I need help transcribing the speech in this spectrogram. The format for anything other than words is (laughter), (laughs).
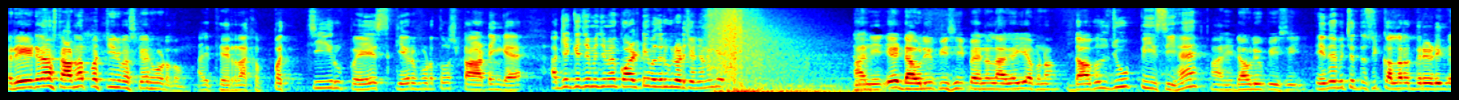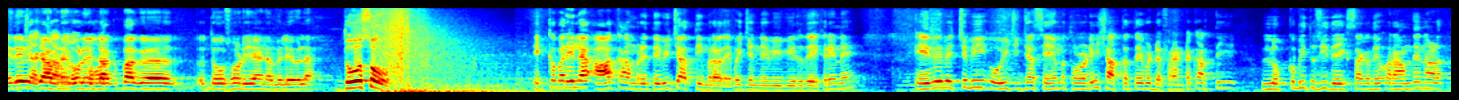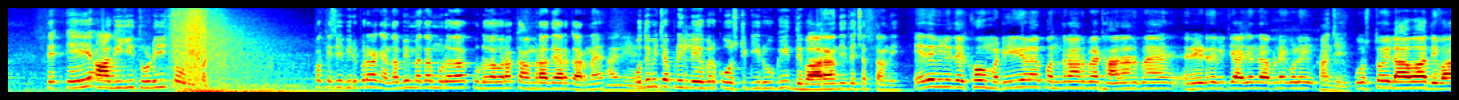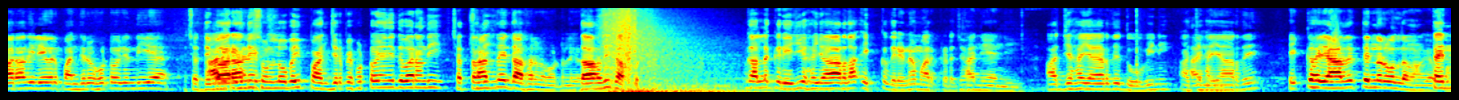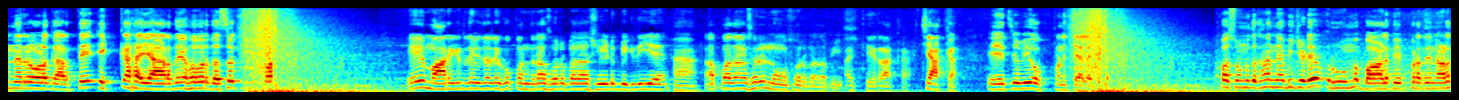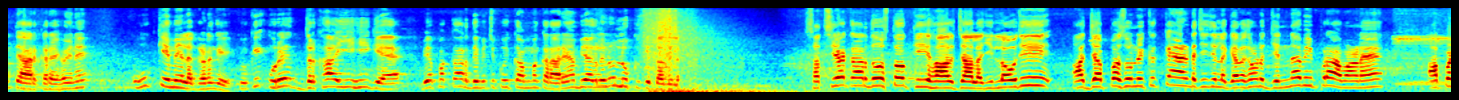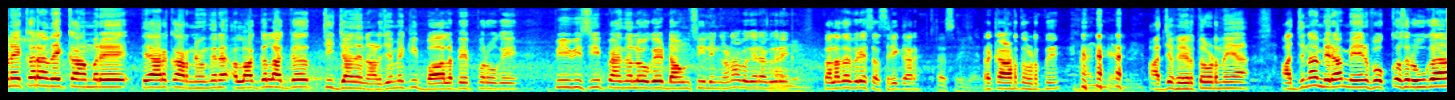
Rate ਦਾ start ਦਾ 25 ਰੁਪਏ square foot ਤੋਂ। ਇੱਥੇ ਰੱਖ 25 ਰੁਪਏ ਸਕੁਅਰ ਫੁੱਟ ਤੋਂ ਸਟਾਰਟਿੰਗ ਹੈ। ਅੱਗੇ ਅੱਗੇ ਜਿਵੇਂ ਜਿਵੇਂ ਕੁਆਲਿਟੀ ਵਧੂਗੀ ਰੇਟ ਚੇਂਜ ਹੋਣਗੇ। ਹਾਂਜੀ ਇਹ WPC ਪੈਨਲ ਆ ਗਿਆ ਜੀ ਆਪਣਾ। WPC ਹੈ। ਹਾਂਜੀ WPC ਇਹਦੇ ਵਿੱਚ ਤੁਸੀਂ ਕਲਰ ਗ੍ਰੇਡਿੰਗ ਇਹਦੇ ਵਿੱਚ ਆਪਣੇ ਕੋਲੇ ਲਗਭਗ 200 ਡਿਜ਼ਾਈਨ ਅਵੇਲੇਬਲ ਹੈ। 200 ਇੱਕ ਵਾਰੀ ਲੈ ਆ ਕਮਰੇ ਤੇ ਵੀ ਝਾਤੀ ਮਰਾ ਦੇ ਬਈ ਜਿੰਨੇ ਵੀ ਵੀਰ ਦੇਖ ਰਹੇ ਨੇ। ਇਹਦੇ ਵਿੱਚ ਵੀ ਉਹੀ ਚੀਜ਼ਾਂ ਸੇਮ ਥੋੜੀ ਛੱਤ ਤੇ ਵੀ ਡਿਫਰੈਂਟ ਕਰਤੀ। ਲੁੱਕ ਵੀ ਤੁਸੀਂ ਦੇਖ ਸਕਦੇ ਹੋ ਆਰਾਮ ਦੇ ਨਾਲ। ਤੇ ਇਹ ਆ ਗਈ ਜੀ ਥੋੜੀ ਜਿਹੀ ਚੌੜੀ ਪੱਟੀ। ਆਪਾਂ ਕਿਸੇ ਵੀਰ ਭਰਾ ਕਹਿੰਦਾ ਵੀ ਮੈਂ ਤਾਂ ਮੂਰਾ ਦਾ ਕੂੜਾ ਦਾ ਉਰਾ ਕਮਰਾ ਤਿਆਰ ਕਰਨਾ ਹੈ। ਹਾਂਜੀ, ਉਹਦੇ ਵਿੱਚ ਆਪਣੀ ਲੇਬਰ ਕੋਸਟ ਕੀ ਰਹੂਗੀ ਦੀਵਾਰਾਂ ਦੀ ਤੇ ਛੱਤਾਂ ਦੀ? ਇਹਦੇ ਵਿੱਚ ਦੇਖੋ ਮਟੀਰੀਅਲ 15 ਰੁਪਏ 18 ਰੁਪਏ ਰੇਟ ਦੇ ਵਿੱਚ ਆ ਜਾਂਦਾ ਆਪਣੇ ਕੋਲੇ। ਹਾਂਜੀ। ਉਸ ਤੋਂ ਇਲਾਵਾ ਦੀਵਾਰਾਂ ਦੀ ਲੇਬਰ 5 ਰੁਪਏ ਫੁੱਟ ਹੋ ਜਾਂਦੀ ਹੈ। ਅੱਛਾ ਦੀਵਾਰਾਂ ਦੀ ਸੁਣ ਲਓ ਬਈ 5 ਰੁਪਏ ਫੁੱਟ ਹੋ ਜਾਂਦੀ ਦੀਵਾਰਾਂ ਦੀ ਛੱਤਾਂ ਦੀ। ਛੱਤ ਤੇ 10 ਰੁਪਏ ਫੁੱਟ ਲੇਬਰ। 10 ਦੀ ਛੱਤ ਗੱਲ ਕਰੀ ਜੀ 1000 ਦਾ ਇੱਕ ਦੇ ਰਹੇ ਨਾ ਮਾਰਕੀਟ 'ਚ। ਹਾਂਜੀ ਹਾਂਜੀ। ਅੱਜ 1000 ਦੇ ਦੋ ਵੀ ਨਹੀਂ ਅੱਜ 1000 ਦੇ 1000 ਦੇ ਤਿੰਨ ਰੋਲ ਦਵਾਂਗੇ ਤਿੰਨ ਰੋਲ ਕਰਤੇ 1000 ਦੇ ਹੋਰ ਦੱਸੋ ਕੀ ਇਹ ਮਾਰਕੀਟ ਦੇ ਵਿੱਚ ਤਾਂ ਦੇਖੋ 1500 ਰੁਪਏ ਦਾ ਸ਼ੀਟ ਵਿਕਦੀ ਹੈ। ਹਾਂ। ਆਪਾਂ ਤਾਂ ਸਿਰਫ 900 ਰੁਪਏ ਦਾ ਪੀਸ ਇੱਥੇ ਰੱਖ ਚੱਕ। ਇਹ ਚ ਵੀ ਓਪਨ ਚੈਲੰਜ ਆਪਾਂ ਤੁਹਾਨੂੰ ਦਿਖਾਉਂਦੇ ਆ ਵੀ ਜਿਹੜੇ ਰੂਮ ਵਾਲ ਪੇਪਰ ਦੇ ਨਾਲ ਤਿਆਰ ਕਰੇ ਹੋਏ ਨੇ ਉਹ ਕਿਵੇਂ ਲੱਗਣਗੇ? ਕਿਉਂਕਿ ਉਰੇ ਦਿਖਾਈ ਇਹੀ ਗਿਆ ਹੈ ਵੀ ਆਪਾਂ ਘਰ ਦੇ ਵਿੱਚ ਕੋਈ ਕੰਮ ਕਰਾ ਰਹੇ ਹਾਂ ਵੀ ਅਗਲੇ ਨੂੰ ਲੁੱਕ ਕਿੱਦਾਂ ਦੀ ਲੱਗੇ ਸਤਿ ਸ਼੍ਰੀ ਅਕਾਲ ਦੋਸਤੋ ਕੀ ਹਾਲ ਚਾਲ ਹੈ ਜੀ? ਲਓ ਜੀ ਅੱਜ ਆਪਾਂ ਤੁਹਾਨੂੰ ਇੱਕ ਘੈਂਟ ਚੀਜ਼ ਲੱਗਿਆ। ਦਿਖਾਉਣ ਜਿੰਨਾ ਵੀ ਭਰਾਵਾਂ ਨੇ ਆਪਣੇ ਘਰਾਂ ਦੇ ਕਮਰੇ ਤਿਆਰ ਕਰਨੇ ਹੁੰਦੇ ਨੇ ਅਲੱਗ-ਅਲੱਗ ਚੀਜ਼ਾਂ ਦੇ ਨਾਲ। ਜਿਵੇਂ ਕਿ ਵਾਲ ਪੇਪਰ ਹੋ ਗਏ ਪੀਵੀਸੀ ਪੈਨਲ ਹੋ ਗਏ ਡਾਊਨ ਸੀਲਿੰਗ ਹਨਾ ਵਗੈਰਾ ਵੀਰੇ? ਪਹਿਲਾਂ ਤਾਂ ਵੀਰੇ ਸਤਿ ਸ਼੍ਰੀ ਅਕਾਲ। ਸਤਿ ਸ੍ਰੀ ਅਕਾਲ। ਰਿਕਾਰਡ ਤੋੜਤੇ। ਹਾਂਜੀ ਹਾਂਜੀ। (laughs) ਅੱਜ ਫੇਰ ਤੋੜਨੇ ਆ। ਅੱਜ ਨਾ ਮੇਰਾ ਮੇਨ ਫੋਕਸ ਰਹੂਗਾ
